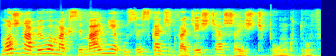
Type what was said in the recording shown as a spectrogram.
można było maksymalnie uzyskać 26 punktów.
